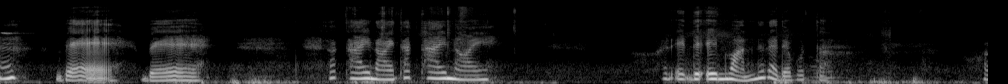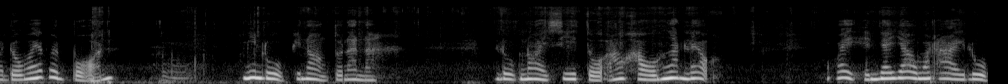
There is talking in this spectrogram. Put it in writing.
ฮะแบแบทักทายหน่อย ทักทายหน่อยเอเดเอ็นหวานนี่แหละเดี๋ยวบตาขอดูไม่เป็นบอนมีลูกพี่น้องตัวนั้นนะลูกน้อยสี่ตัวเอาเขาเฮือนแล้ว โอ้ยเห็นยายเย้ามาถ่ายรูป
